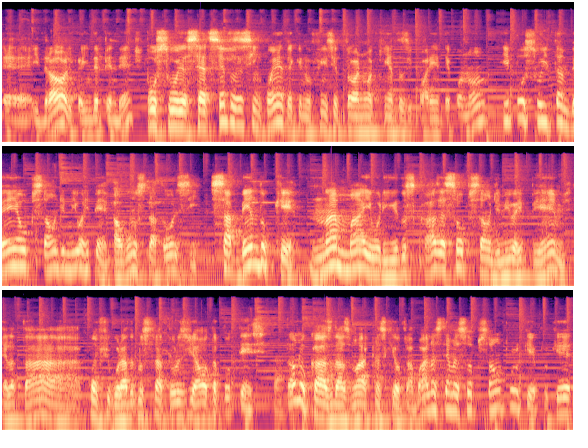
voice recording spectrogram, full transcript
é, hidráulica, independente, possui a 750, que no fim se torna uma 540 econômica, e possui também a opção de 1000 RPM. Alguns tratores, sim. Sabendo que, na maioria dos casos, essa opção de 1000 RPM, ela está configurada nos tratores de alta potência. Tá. Então, no caso das máquinas que eu trabalho, nós temos essa opção por quê? Porque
